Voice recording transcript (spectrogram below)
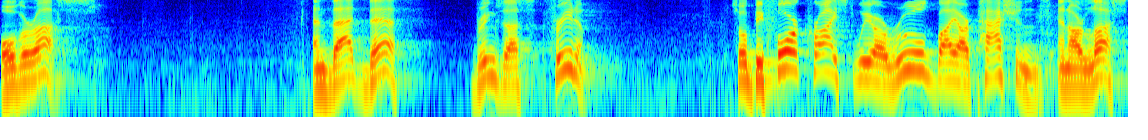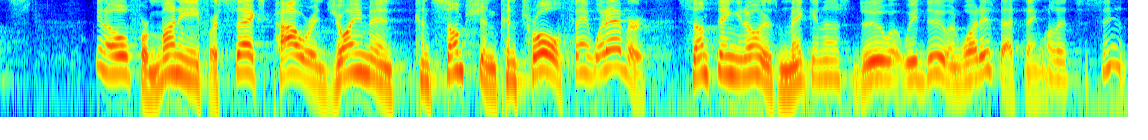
over us. And that death brings us freedom. So before Christ we are ruled by our passions and our lusts, you know, for money, for sex, power, enjoyment, consumption, control, fame, whatever. Something you know, is making us do what we do. And what is that thing? Well, it's a sin.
